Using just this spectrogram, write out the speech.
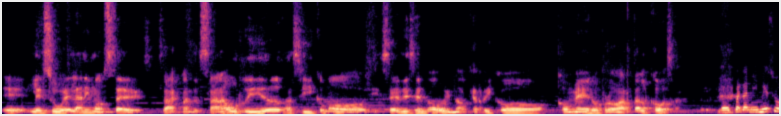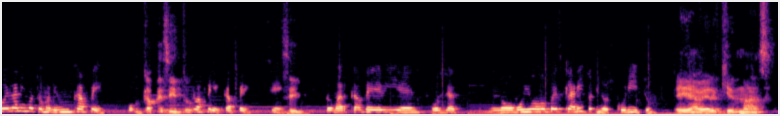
eh, les sube el ánimo a ustedes? O sea, cuando están aburridos, así como ustedes dicen, uy, no, qué rico comer o probar tal cosa. No, para mí me sube el ánimo tomarme un café. Un cafecito. Café, café, sí. Sí. Tomar café bien, o sea, no muy pues clarito, sino oscurito. Eh, a ver, ¿quién más?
